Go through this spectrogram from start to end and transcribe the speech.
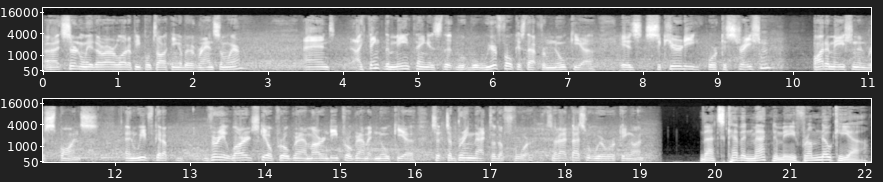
Uh, certainly, there are a lot of people talking about ransomware. And I think the main thing is that what we're focused at from Nokia is security orchestration, automation, and response. And we've got a very large-scale program, R&D program at Nokia to, to bring that to the fore. So that, that's what we're working on. That's Kevin McNamee from Nokia.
